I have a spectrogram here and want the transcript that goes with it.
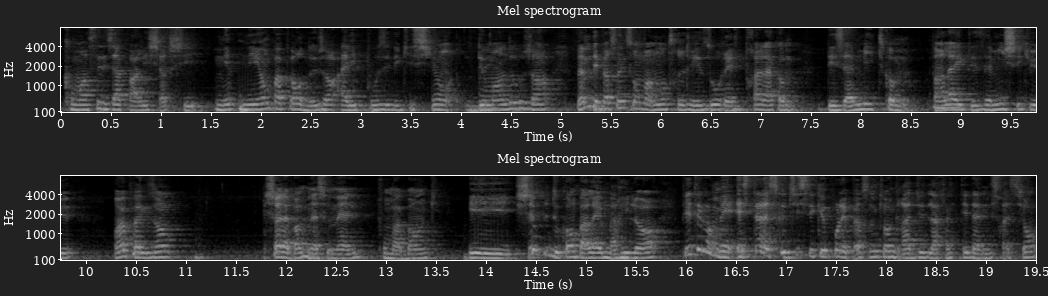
commencez déjà par les chercher. N'ayons pas peur de gens aller poser des questions, demander aux gens, même des personnes qui sont dans notre réseau restreint, là, comme des amis, comme parler avec des amis. Je sais que moi, par exemple, je suis à la Banque nationale pour ma banque et je sais plus de quoi on parlait avec Marie-Laure. Puis était comme, mais Esther, est-ce que tu sais que pour les personnes qui ont gradué de la faculté d'administration,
